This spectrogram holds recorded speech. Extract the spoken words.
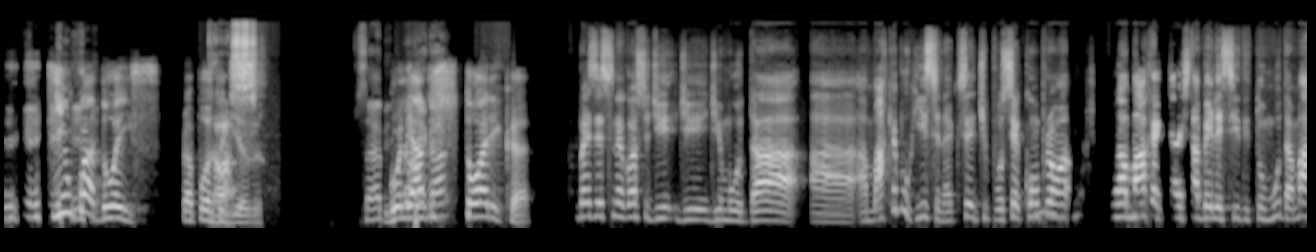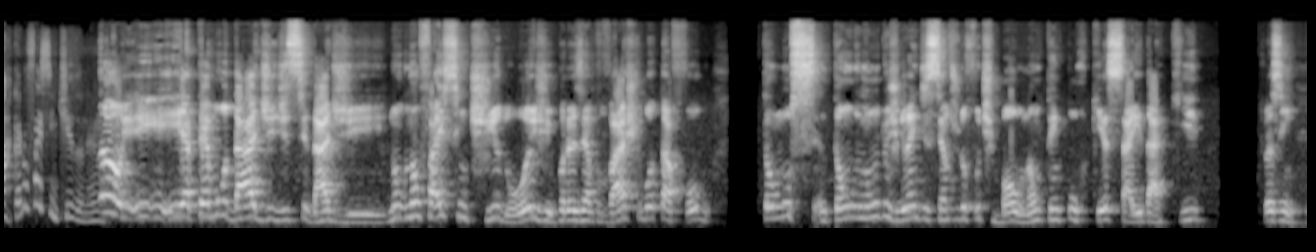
5 a 2 pra portuguesa. Nossa. Sabe? Goleada pegar... histórica. Mas esse negócio de, de, de mudar a, a marca é burrice, né? Que você, tipo, você compra uma, uma marca que tá estabelecida e tu muda a marca, não faz sentido, né? Não, e, e até mudar de, de cidade, de, não, não faz sentido. Hoje, por exemplo, Vasco e Botafogo estão, estão em um dos grandes centros do futebol. Não tem por que sair daqui. Tipo assim,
